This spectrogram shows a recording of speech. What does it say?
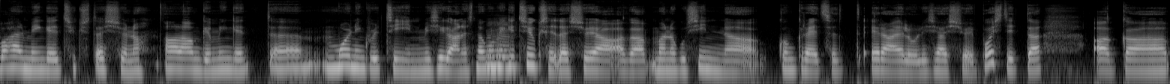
vahel mingeid siukseid asju, noh, a la ongi mingeid äh, morning routine, mis iganes, nagu mm -hmm. mingeid siukseid asju ja, aga ma nagu sinna konkreetselt eraelulisi asju ei postita. aga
